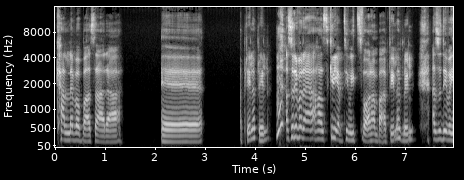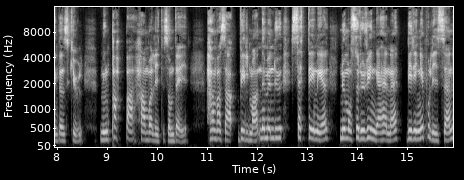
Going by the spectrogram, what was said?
Kalle var bara så här... Eh, april, april. Alltså det var det han skrev till mitt svar. Han bara april, april. Alltså det var inte ens kul. Min pappa, han var lite som dig. Han var så här, Vilma, nej men du, sätt dig ner. Nu måste du ringa henne. Vi ringer polisen.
